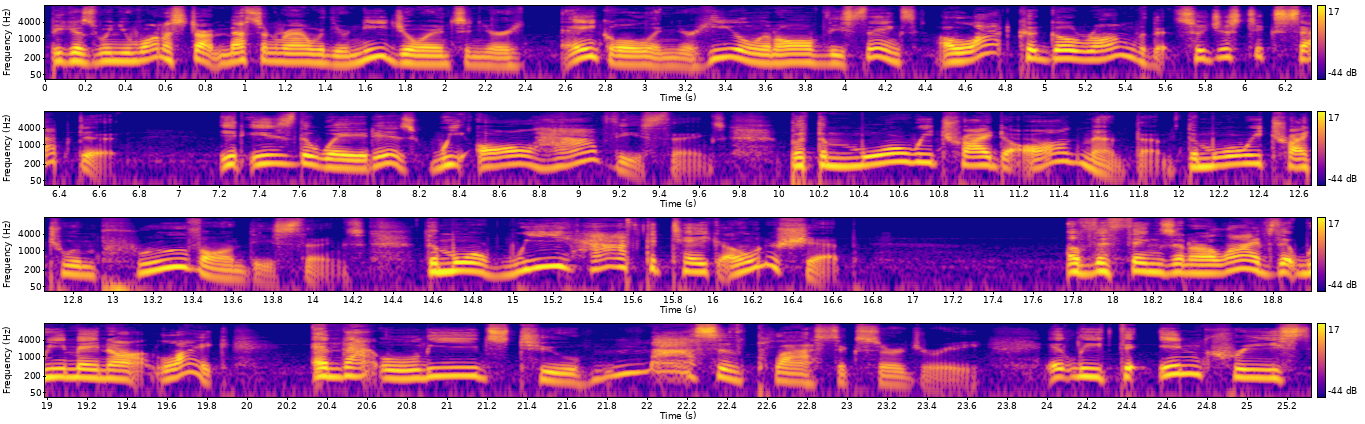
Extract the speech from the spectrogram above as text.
Because when you want to start messing around with your knee joints and your ankle and your heel and all of these things, a lot could go wrong with it. So just accept it. It is the way it is. We all have these things. But the more we try to augment them, the more we try to improve on these things, the more we have to take ownership of the things in our lives that we may not like. And that leads to massive plastic surgery. It leads to increased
